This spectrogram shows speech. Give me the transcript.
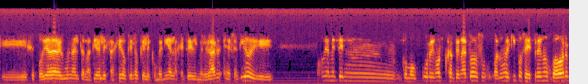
que se podía dar alguna alternativa del extranjero, que es lo que le convenía a la gente del Melgar, en el sentido de que obviamente como ocurre en otros campeonatos, cuando un equipo se desprende un jugador,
